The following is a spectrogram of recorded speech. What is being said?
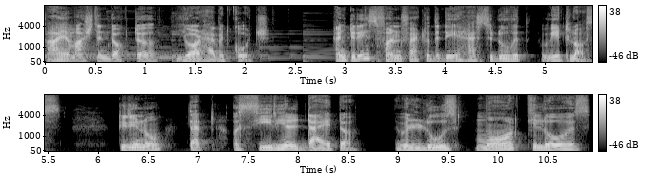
I am Ashdin Doctor, your habit coach. And today's fun fact of the day has to do with weight loss. Did you know that a serial dieter will lose more kilos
